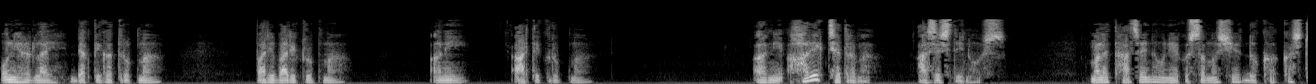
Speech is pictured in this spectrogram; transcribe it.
उनीहरूलाई व्यक्तिगत रूपमा पारिवारिक रूपमा अनि आर्थिक रूपमा अनि हरेक क्षेत्रमा आशिष दिनुहोस्। मलाई थाहा छैन उनीहरूको समस्या दुःख कष्ट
